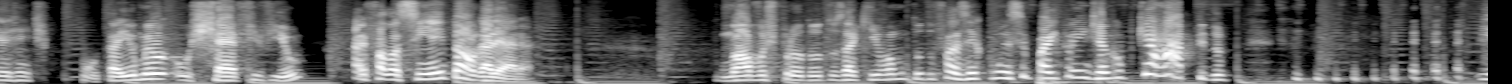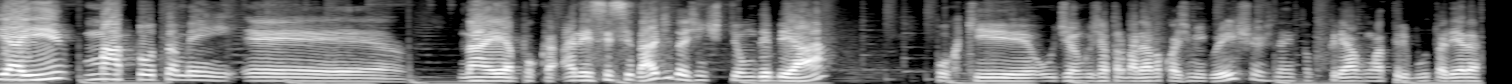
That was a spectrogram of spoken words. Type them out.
E a gente, puta, aí o meu o chefe viu, aí falou assim, então, galera, novos produtos aqui, vamos tudo fazer com esse Python em Django, porque é rápido. e aí matou também, é, na época, a necessidade da gente ter um DBA, porque o Django já trabalhava com as migrations, né? Então tu criava um atributo ali, era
